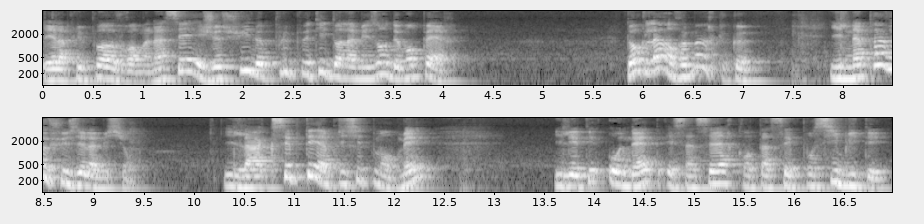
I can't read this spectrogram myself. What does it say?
est la plus pauvre en Manassé et je suis le plus petit dans la maison de mon père. Donc là, on remarque que il n'a pas refusé la mission. Il l'a accepté implicitement, mais il était honnête et sincère quant à ses possibilités.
